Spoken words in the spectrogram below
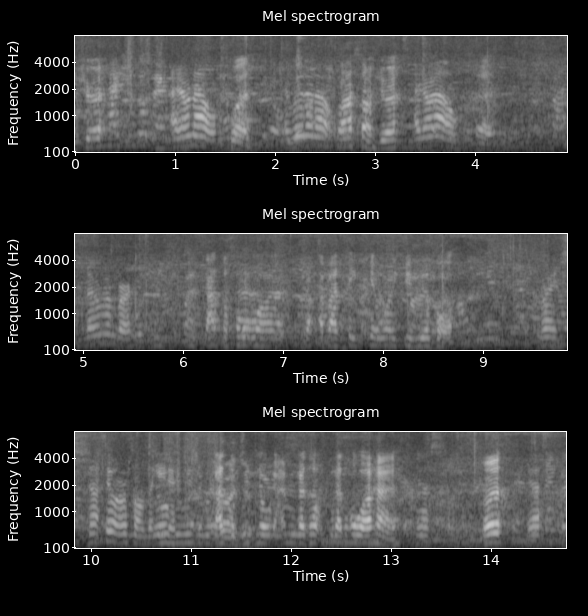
mister? I don't know. What? I really don't know. Last song, sir? I don't know. Uh, I don't remember. we got the whole, uh, about take care of you beautiful. Right. That's the other song that We you did. got the, we, no, we got the, we got the whole house. Yes. Huh? Yes. Good.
